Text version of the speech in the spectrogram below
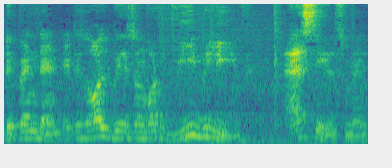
dependent it is all based on what we believe as salesmen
